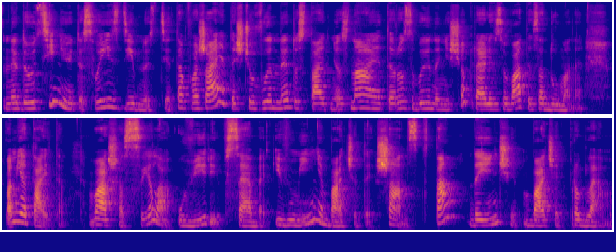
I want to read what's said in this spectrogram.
недооцінюєте свої здібності та вважаєте, що ви недостатньо знаєте, розвинені, щоб реалізувати задумане. Пам'ятайте, ваша сила у вірі в себе і вміння бачити шанс там, де інші бачать проблему.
